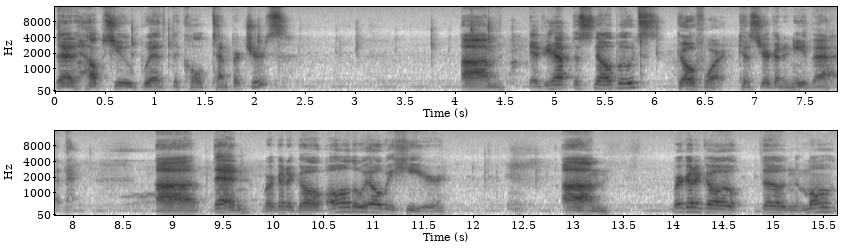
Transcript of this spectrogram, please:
that helps you with the cold temperatures. Um, if you have the snow boots, go for it, because you're going to need that. Uh, then, we're going to go all the way over here. Um, we're going to go the, the most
